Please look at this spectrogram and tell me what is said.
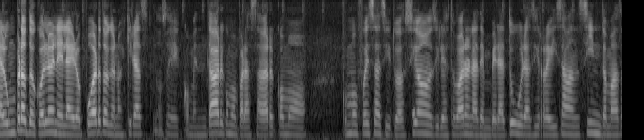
algún protocolo en el aeropuerto que nos quieras, no sé, comentar como para saber cómo, cómo fue esa situación, si les tomaron la temperatura, si revisaban síntomas,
